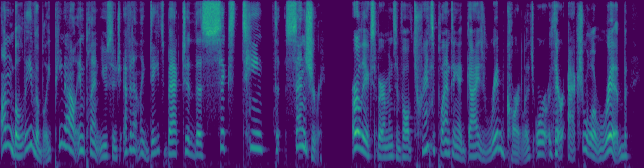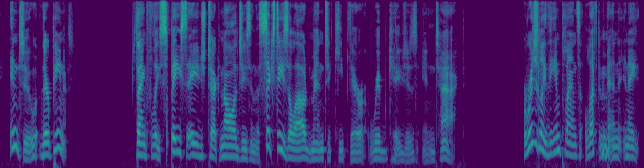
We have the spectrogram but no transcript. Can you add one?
Unbelievably, penile implant usage evidently dates back to the 16th century. Early experiments involved transplanting a guy's rib cartilage, or their actual rib, into their penis. Thankfully, space-age technologies in the 60s allowed men to keep their rib cages intact. Originally, the implants left men in a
